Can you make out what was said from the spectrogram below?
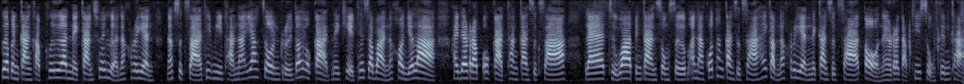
เพื่อเป็นการขับเคลื่อนในการช่วยเหลือนักเรียน นักศึกษาที่มีฐานะยากจน หรือด้อยโอกาสในเขตเทศบาลนครยะลา ให้ได้รับโอกาสทางการการศึกษา และถือว่าเป็นการส่งเสริมอนาคตทางการศึกษาให้กับนักเรียนในการศึกษาต่อในระดับที่สูงขึ้นค่ะ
